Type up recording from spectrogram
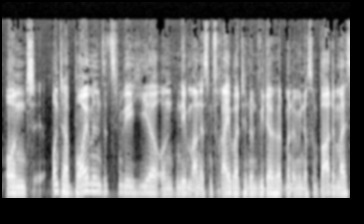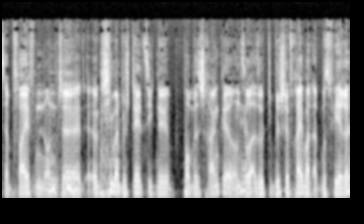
Und unter Bäumen sitzen wir hier und nebenan ist ein Freibad. Hin und wieder hört man irgendwie noch so einen Bademeister pfeifen und äh, irgendjemand bestellt sich eine Pommes-Schranke und so, also typische Freibad-Atmosphäre.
